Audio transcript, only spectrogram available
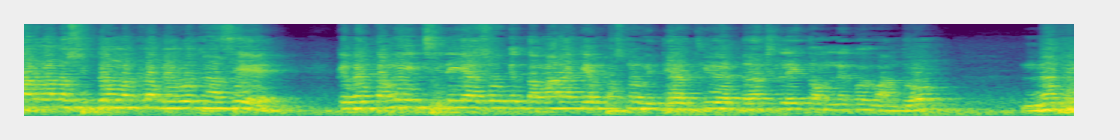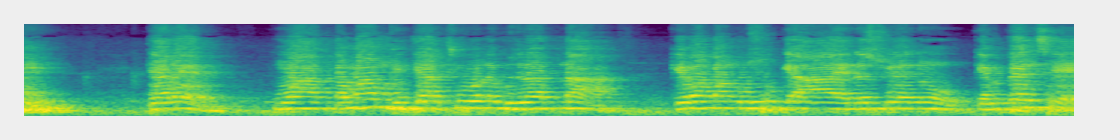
પાડવાનો સીધો મતલબ એવો થશે કે ભાઈ તમે ઈચ્છી રહ્યા છો કે તમારા કેમ્પસનો વિદ્યાર્થીઓ ડ્રગ્સ લઈ તો અમને કોઈ વાંધો નથી. ત્યારે હું આ તમામ વિદ્યાર્થીઓને ગુજરાતના કહેવા માંગુ છું કે આ નું કેમ્પેન છે,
